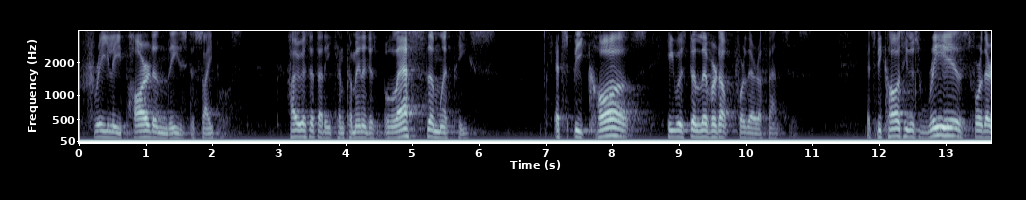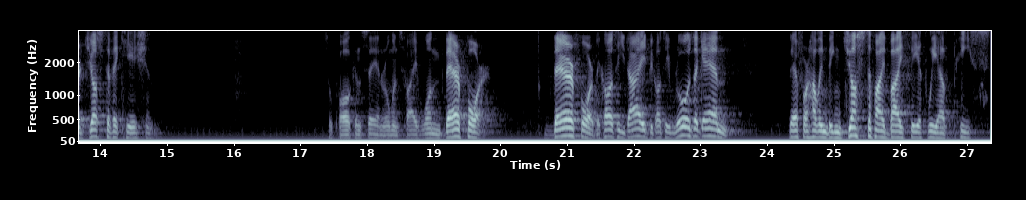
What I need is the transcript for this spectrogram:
freely pardon these disciples? How is it that he can come in and just bless them with peace? It's because he was delivered up for their offenses. It's because he was raised for their justification. So Paul can say in Romans 5 1, therefore, therefore, because he died, because he rose again, therefore, having been justified by faith, we have peace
